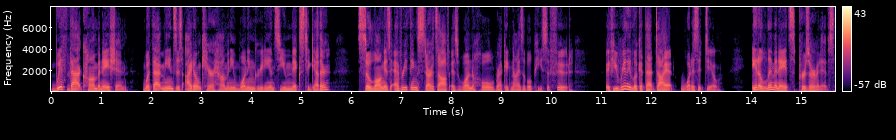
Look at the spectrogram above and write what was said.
With that combination, what that means is I don't care how many one ingredients you mix together, so long as everything starts off as one whole recognizable piece of food. If you really look at that diet, what does it do? It eliminates preservatives.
